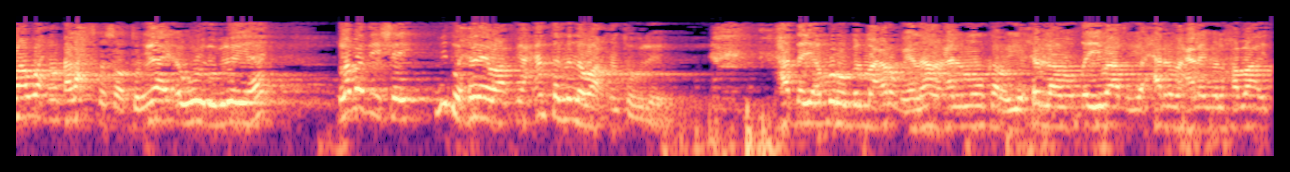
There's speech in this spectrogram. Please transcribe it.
Waa waxun dhagax iska soo turo. Ilaahay awoodu u leeyahay. Labadii shay mid wuxuu leeyahy waa fiicanta midna waa xunta uu leeyahay. Hadda ya'muruhum bilmacruuf yanhaahum cani lmunkar wayuxillu lahum wayuxarimu calayhim alkhabaa'id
